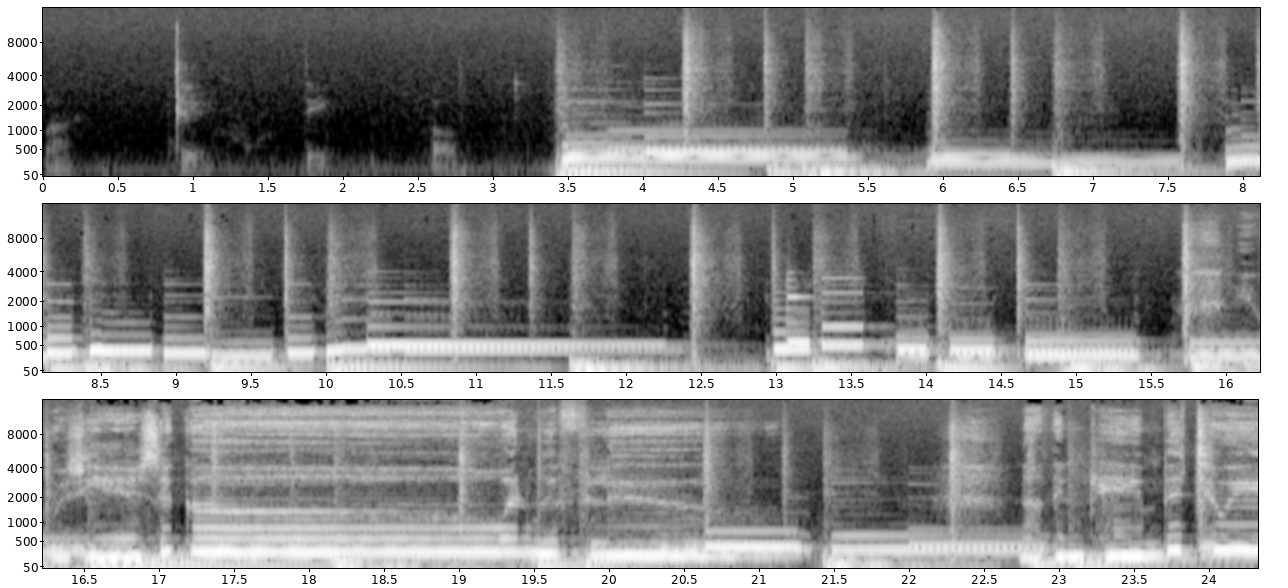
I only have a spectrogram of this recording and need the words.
one, two, three, four. It was years ago when we flew. Nothing came between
